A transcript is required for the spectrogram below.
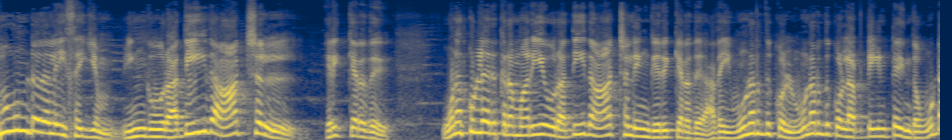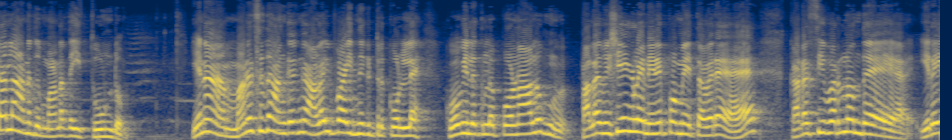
தூண்டுதலை செய்யும். இங்கு ஒரு அதீத ஆற்றல் இருக்கிறது. உனக்குள்ளே இருக்கிற மாதிரியே ஒரு அதீத ஆற்றல் இங்கு இருக்கிறது. அதை உணர்ந்து கொள் உணர்ந்து கொள் அப்படின்ட்டு இந்த உடலானது மனதை தூண்டும். ஏன்னா மனசு தான் அங்கங்கே அலைப்பாய்ந்துக்கிட்டு இருக்கும்ல. கோவிலுக்குள்ளே போனாலும் பல விஷயங்களை நினைப்போமே தவிர கடைசி வரலும் இந்த இறை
